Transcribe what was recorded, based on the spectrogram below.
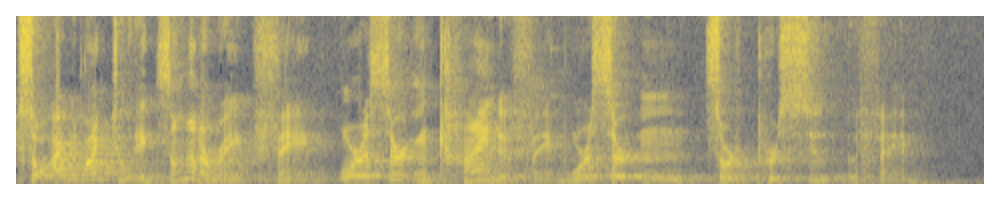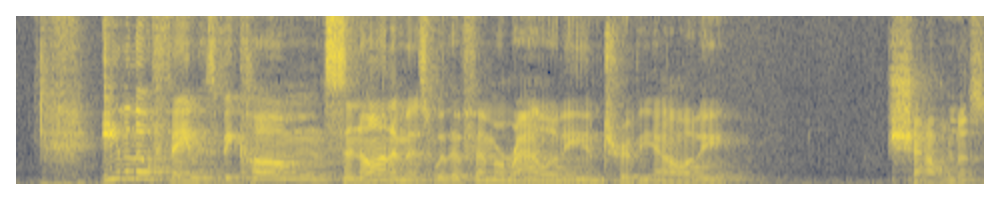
So I would like to exonerate fame, or a certain kind of fame, or a certain sort of pursuit of fame. Even though fame has become synonymous with ephemerality and triviality, shallowness.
